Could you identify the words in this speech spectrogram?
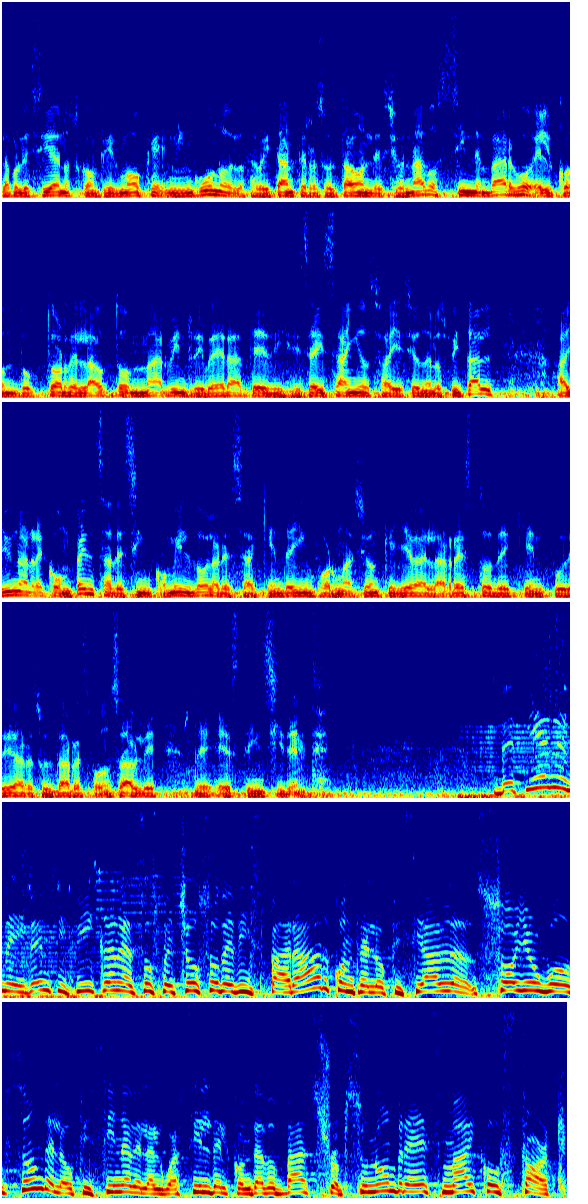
La policía nos confirmó que ninguno de los habitantes resultaron lesionados. Sin embargo, el conductor del auto, Marvin Rivera, de 16 años, falleció en el hospital. Hay una recompensa de 5 mil dólares a quien dé información que lleva el arresto de quien pudiera resultar responsable de este incidente. Detienen e identifican al sospechoso de disparar contra el oficial Sawyer Wilson de la oficina del alguacil del condado Bastrop. Su nombre es Michael Stark.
